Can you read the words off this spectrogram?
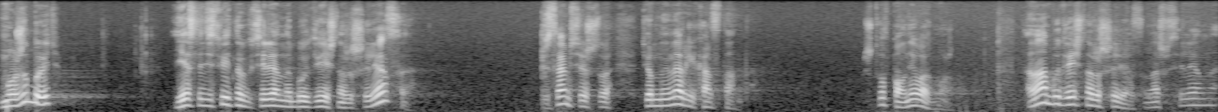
Может быть. Если действительно Вселенная будет вечно расширяться, представьте себе, что темная энергия константа, что вполне возможно. Она будет вечно расширяться, наша Вселенная.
